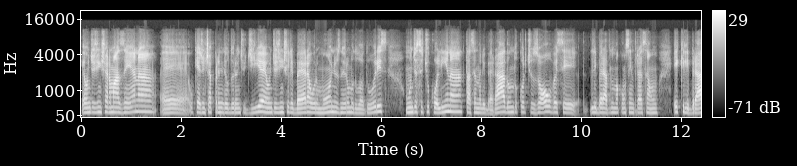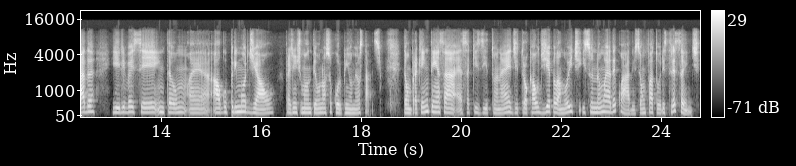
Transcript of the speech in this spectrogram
é onde a gente armazena é, o que a gente aprendeu durante o dia, é onde a gente libera hormônios neuromoduladores, onde a acetilcolina está sendo liberada, onde o cortisol vai ser liberado numa concentração equilibrada, e ele vai ser, então, é, algo primordial para a gente manter o nosso corpo em homeostase. Então, para quem tem essa, essa quesito, né, de trocar o dia pela noite, isso não é adequado, isso é um fator estressante.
